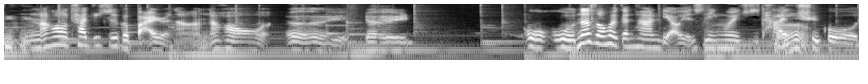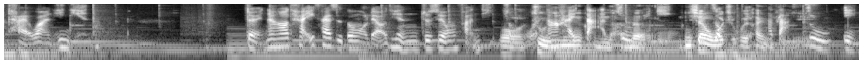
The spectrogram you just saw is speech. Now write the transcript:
嗯，然后他就是个白人啊，然后呃呃。我我那时候会跟他聊，也是因为就是他去过台湾一年，嗯，对，然后他一开始跟我聊天就是用繁体中文，哦，然后还打注音。你像我只会汉语，他打注音。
